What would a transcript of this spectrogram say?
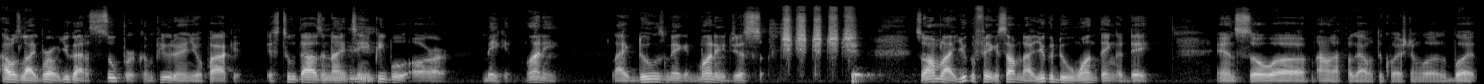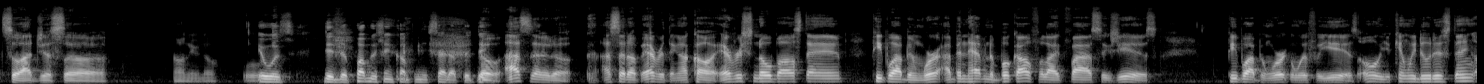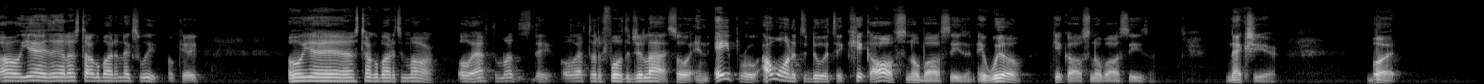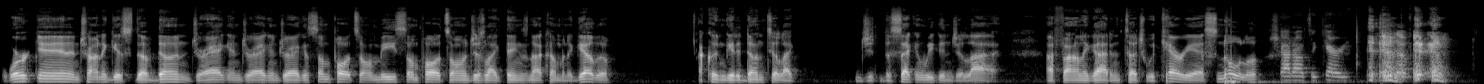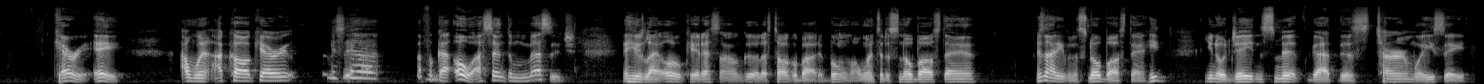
I was like, bro, you got a super computer in your pocket. It's 2019. Mm-hmm. People are making money. Like dudes making money just so I'm like, you could figure something out. You could do one thing a day. And so uh I don't know, I forgot what the question was. But so I just uh I don't even know. It was did the publishing company set up the thing? No, I set it up. I set up everything. I call every snowball stand. People I've been work. I've been having the book out for like five, six years. People I've been working with for years. Oh, you can we do this thing? Oh yeah, yeah. Let's talk about it next week. Okay. Oh yeah, yeah. Let's talk about it tomorrow. Oh, after Mother's Day. Oh, after the Fourth of July. So in April, I wanted to do it to kick off snowball season. It will kick off snowball season next year, but working and trying to get stuff done, dragging, dragging, dragging. Some parts on me, some parts on just like things not coming together. I couldn't get it done till like J- the second week in July. I finally got in touch with Kerry at Snola. Shout out to Kerry. Kerry, hey, I went, I called Kerry. Let me see how. I forgot. Oh, I sent him a message, and he was like, "Oh, okay, that sounds good. Let's talk about it." Boom. I went to the snowball stand. It's not even a snowball stand. He, you know, Jaden Smith got this term where he say,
